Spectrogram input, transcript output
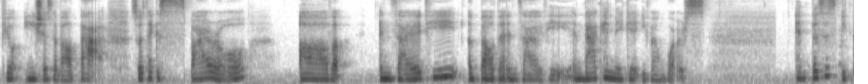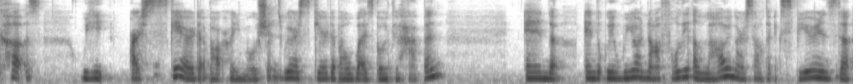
feel anxious about that. So it's like a spiral of anxiety about the anxiety, and that can make it even worse. And this is because we are scared about our emotions. We are scared about what is going to happen. And and when we are not fully allowing ourselves to experience the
